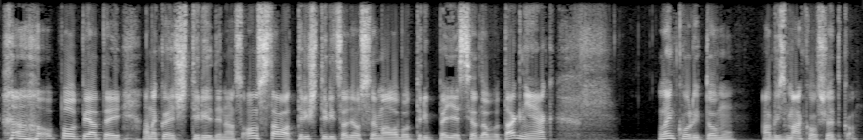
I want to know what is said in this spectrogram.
o pol 5 a nakoniec 4.11. On vstával 3.48 alebo 3.50 alebo tak nejak, len kvôli tomu, aby zmakol všetko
